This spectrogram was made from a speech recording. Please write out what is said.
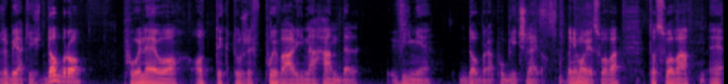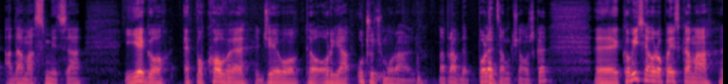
żeby jakieś dobro płynęło od tych, którzy wpływali na handel w imię dobra publicznego. To nie moje słowa, to słowa e, Adama Smitha i jego epokowe dzieło Teoria uczuć moralnych. Naprawdę polecam książkę. E, Komisja Europejska ma e,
